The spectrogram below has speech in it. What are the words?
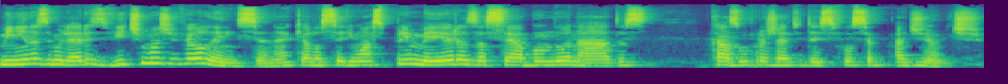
meninas e mulheres vítimas de violência, né, que elas seriam as primeiras a ser abandonadas caso um projeto desse fosse adiante.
